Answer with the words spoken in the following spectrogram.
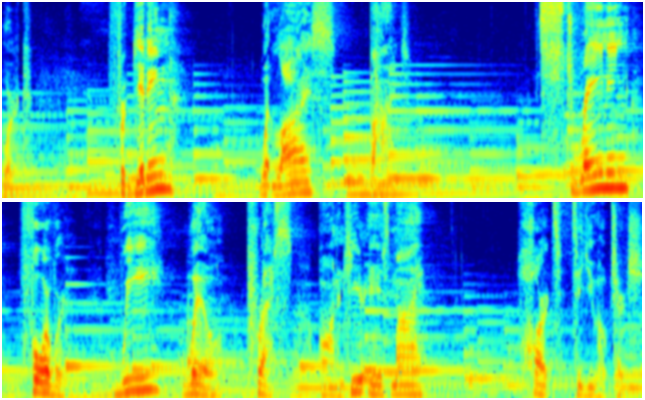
work. Forgetting what lies behind, straining forward. We will press on. And here is my heart to you, Hope Church.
